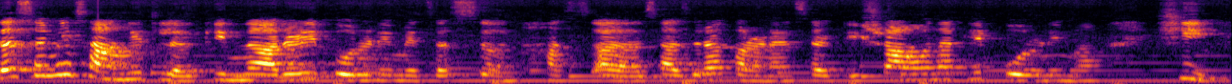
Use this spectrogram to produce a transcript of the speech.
जसं मी सांगितलं की नारळी पौर्णिमेचा सण हा सा- साजरा करण्यासाठी श्रावणातली पौर्णिमा ही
